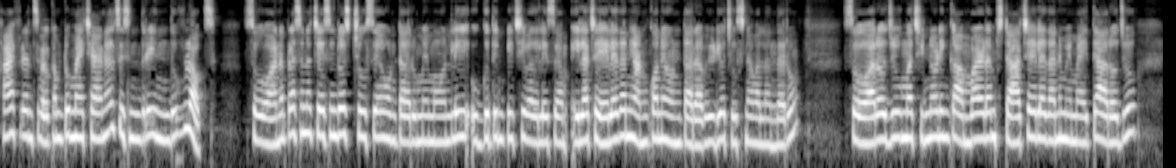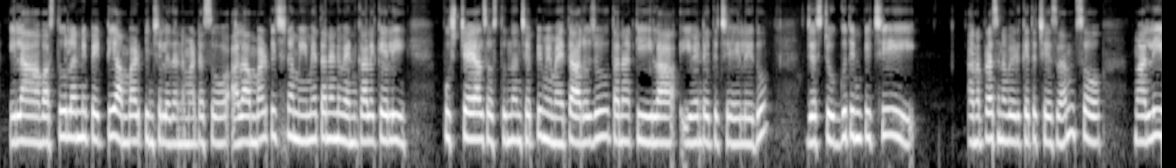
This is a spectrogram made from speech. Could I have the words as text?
Hi friends welcome to my channel Sisindri Hindu vlogs. So అన్నప్రసన్న చేసిన రోజు చూసే ఉంటారు. మేము ఓన్లీ ఉగ్గు తినిపించి వదిలేసాం. ఇలా చేయలేదని అనుకునే ఉంటారు ఆ వీడియో చూసిన వాళ్ళందరూ. సో ఆ రోజు మా చిన్నోడు ఇంకా అంబాడడం స్టార్ట్ చేయలేదని మేమైతే ఆ రోజు ఇలా వస్తువులన్నీ పెట్టి అంబాడిపించలేదన్నమాట. సో అలా అంబాడిపించిన మేమే తనని వెనకాలకి వెళ్ళి పుష్ చేయాల్సి వస్తుందని చెప్పి మేమైతే ఆ రోజు తనకి ఇలా ఈవెంట్ అయితే చేయలేదు. జస్ట్ ఉగ్గు తినిపించి అన్నప్రాసన వేడుకైతే చేసాం సో మళ్ళీ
